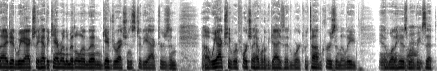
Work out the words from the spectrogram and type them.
i did we actually had the camera in the middle and then gave directions to the actors. And uh, we actually were fortunate to have one of the guys that worked with tom cruise in the lead in one of his wow. movies that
